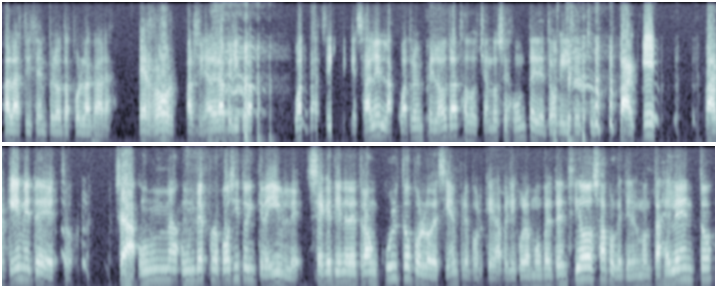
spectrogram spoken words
a la actriz en pelotas por la cara. Error. Al final de la película, cuatro actrices que salen, las cuatro en pelotas, hasta duchándose juntas y de todo, que dices tú, ¿para qué? ¿Para qué mete esto? O sea, una- un despropósito increíble. Sé que tiene detrás un culto por lo de siempre, porque la película es muy pretenciosa, porque tiene el montaje lento,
